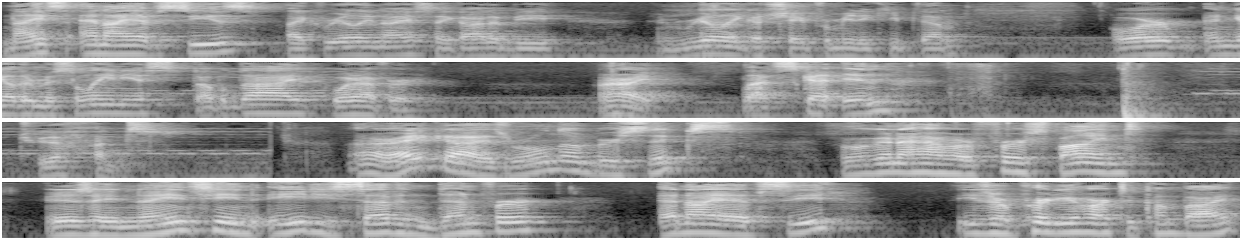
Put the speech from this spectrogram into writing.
Nice NIFCs, like really nice. They gotta be in really good shape for me to keep them or any other miscellaneous, double die, whatever. All right, let's get in to the hunt. All right, guys, roll number six. We're gonna have our first find. It is a 1987 Denver NIFC. These are pretty hard to come by.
